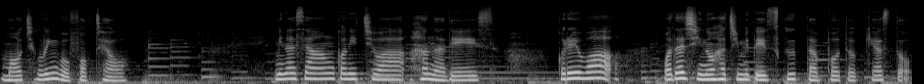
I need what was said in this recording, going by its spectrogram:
Multilingual Folktale. 皆さん、こんにちは。花です。これは私の初めて作ったポッドキャスト、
